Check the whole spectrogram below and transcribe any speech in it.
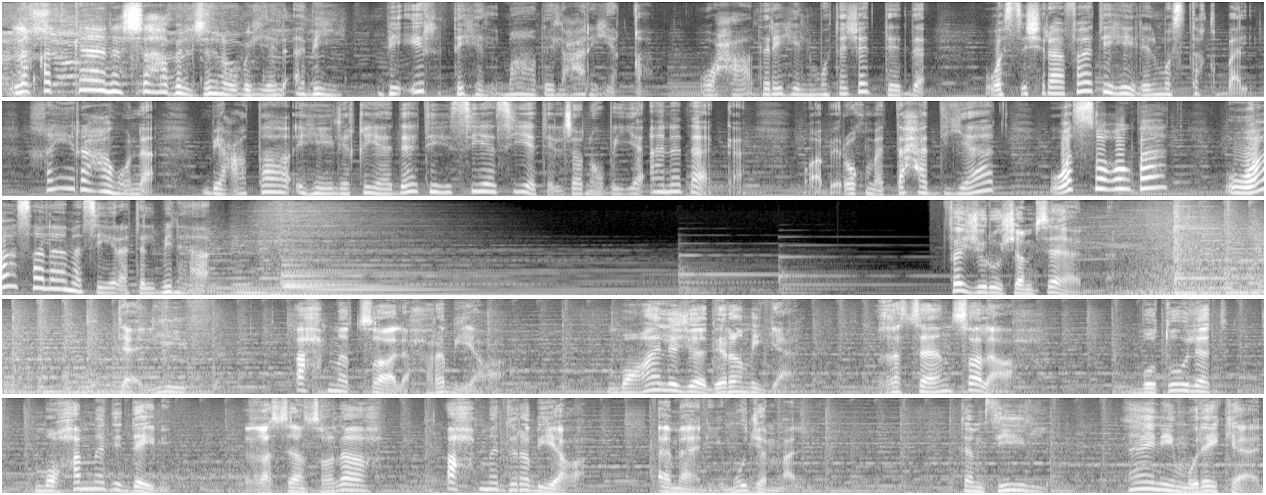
لقد كان الشعب الجنوبي الأبي بإرثه الماضي العريق وحاضره المتجدد. واستشرافاته للمستقبل خير عون بعطائه لقياداته السياسية الجنوبية آنذاك. وبرغم التحديات والصعوبات واصل مسيرة البناء. فجر شمسان. تأليف أحمد صالح ربيعة معالجة درامية غسان صلاح. بطولة محمد الديني غسان صلاح أحمد ربيعة. أماني مجمل. تمثيل هاني مليكان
